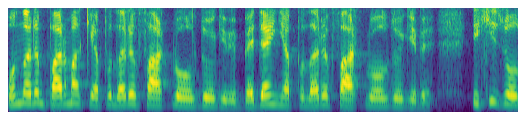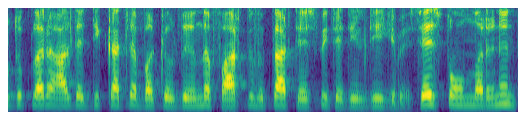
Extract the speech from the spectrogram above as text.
Onların parmak yapıları farklı olduğu gibi, beden yapıları farklı olduğu gibi, ikiz oldukları halde dikkatle bakıldığında farklılıklar tespit edildiği gibi, ses tonlarının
